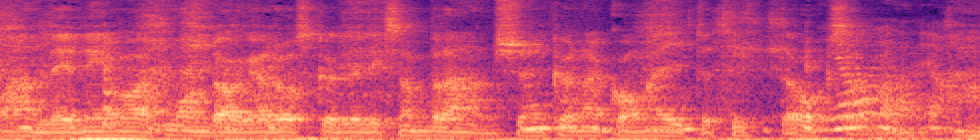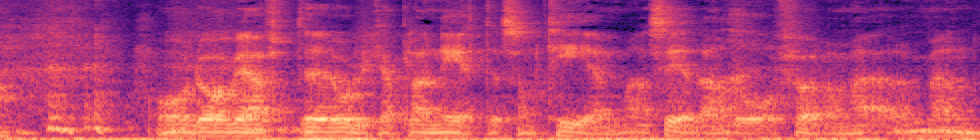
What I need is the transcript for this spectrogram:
och anledningen var att måndagar då skulle liksom branschen kunna komma hit och titta också. Ja, ja, ja. Och då har vi haft eh, olika planeter som tema sedan då för de här. Men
